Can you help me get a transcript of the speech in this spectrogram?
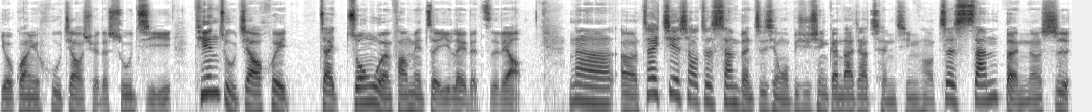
有关于护教学的书籍，天主教会在中文方面这一类的资料。那呃，在介绍这三本之前，我必须先跟大家澄清哈，这三本呢是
